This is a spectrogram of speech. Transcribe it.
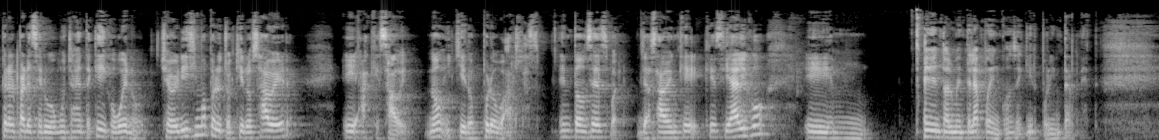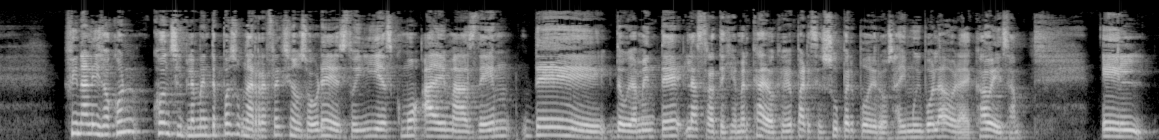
pero al parecer hubo mucha gente que dijo, bueno, chéverísimo, pero yo quiero saber eh, a qué saben, ¿no? Y quiero probarlas. Entonces, bueno, ya saben que, que si algo, em, eventualmente la pueden conseguir por internet. Finalizo con, con, simplemente pues una reflexión sobre esto y es como además de, de, de obviamente la estrategia de mercadeo que me parece súper poderosa y muy voladora de cabeza, el,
